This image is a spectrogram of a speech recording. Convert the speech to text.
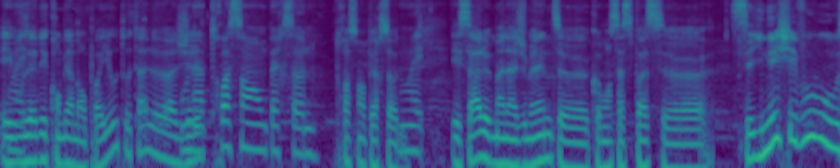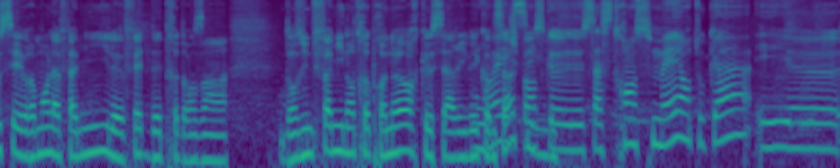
Et Ouais. vous avez combien d'employés au total euh, à On gérer a 300 personnes. 300 personnes. Ouais. Et ça, le management, euh, comment ça se passe euh, C'est inné chez vous ou c'est vraiment la famille, le fait d'être dans un dans une famille d'entrepreneurs que c'est arrivé comme Ouais, ça Je pense que ça se transmet en tout cas. Et, euh,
